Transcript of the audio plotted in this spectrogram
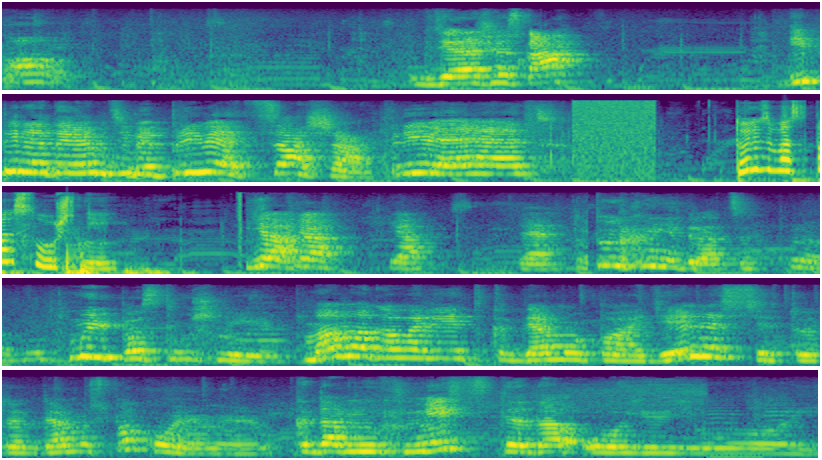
а. Где расческа? И передаем тебе привет, Саша. Привет. Кто из вас послушней? Я. Я. Я. Да. Только не драться. Мы послушные. Мама говорит, когда мы по отдельности, то тогда мы спокойные. Когда мы вместе, тогда ой-ой-ой.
